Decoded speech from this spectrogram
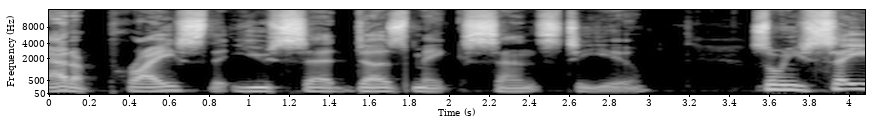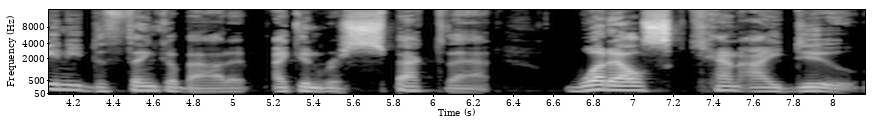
at a price that you said does make sense to you. So when you say you need to think about it, I can respect that What else can I do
